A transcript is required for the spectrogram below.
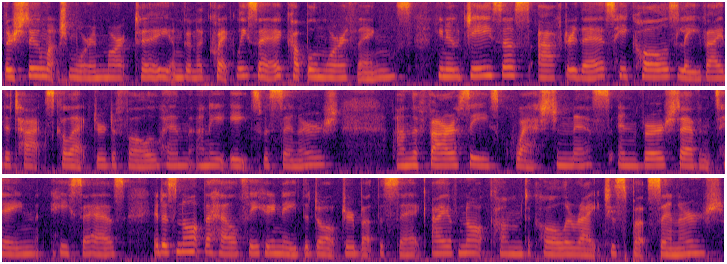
There's so much more in Mark 2. I'm going to quickly say a couple more things. You know, Jesus, after this, he calls Levi the tax collector to follow him and he eats with sinners. And the Pharisees question this. In verse 17, he says, It is not the healthy who need the doctor, but the sick. I have not come to call the righteous, but sinners.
